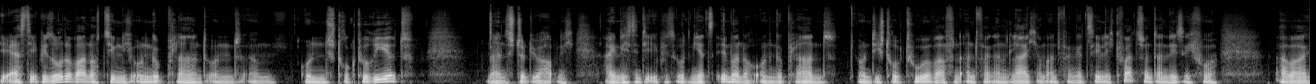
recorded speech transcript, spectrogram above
die erste Episode war noch ziemlich ungeplant und ähm, unstrukturiert Nein, das stimmt überhaupt nicht. Eigentlich sind die Episoden jetzt immer noch ungeplant und die Struktur war von Anfang an gleich. Am Anfang erzähle ich Quatsch und dann lese ich vor. Aber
